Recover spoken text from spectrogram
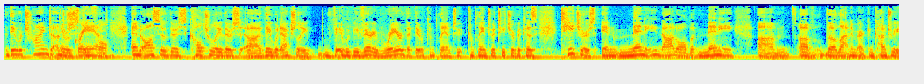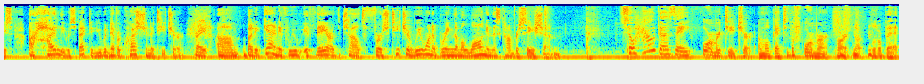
they were trying to understand. grateful. And also, there's culturally, there's uh, they would actually, it would be very rare that they would complain to complain to a teacher because teachers in many, not all, but many um, of the Latin American countries are highly respected. You would never question a teacher, Right. Um, but again, if we if they are the child's first teacher, we want to bring them along in this conversation. So, how does a former teacher, and we'll get to the former part in a little bit.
